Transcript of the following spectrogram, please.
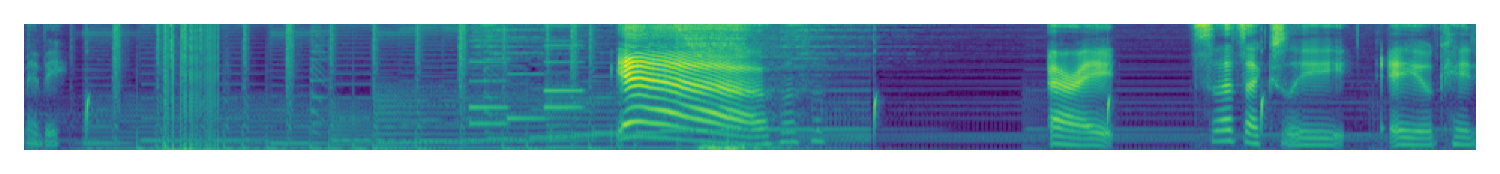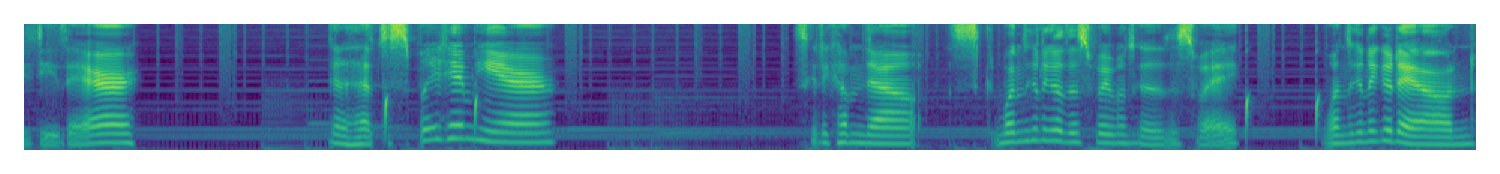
Maybe. Yeah! Alright. So that's actually a-okay to do there. Gonna have to split him here. It's gonna come down. One's gonna go this way, one's gonna go this way. One's gonna go down.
